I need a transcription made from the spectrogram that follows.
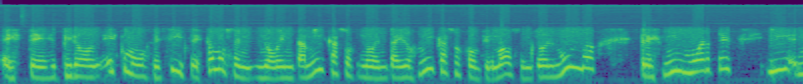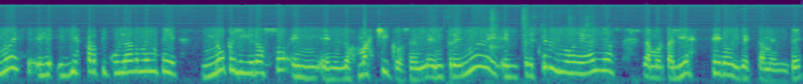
este, pero es como vos decís, estamos en 90.000 casos, 92.000 casos confirmados en todo el mundo, 3.000 muertes y no es eh, y es particularmente no peligroso en, en los más chicos, en- entre nueve, entre 0 y 9 años la mortalidad es cero directamente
